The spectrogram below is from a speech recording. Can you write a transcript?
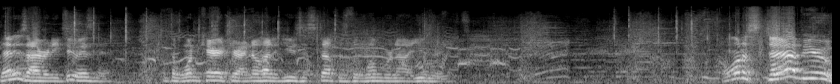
That is irony too, isn't it? That the one character I know how to use his stuff is the one we're not using. I want to stab you!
